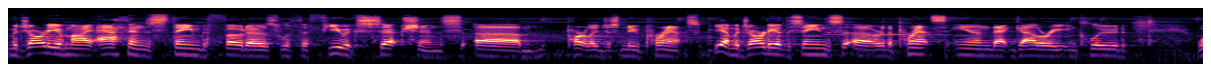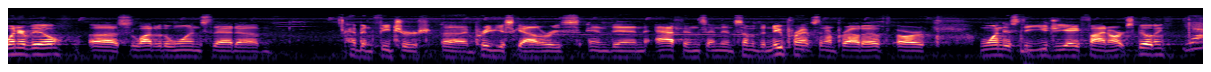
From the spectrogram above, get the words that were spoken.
majority of my Athens themed photos with a few exceptions. Um, partly just new prints. Yeah, majority of the scenes uh, or the prints in that gallery include Winterville. Uh, so a lot of the ones that um, have been featured uh, in previous galleries, and then Athens, and then some of the new prints that I'm proud of are one is the UGA Fine Arts Building. Yeah.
